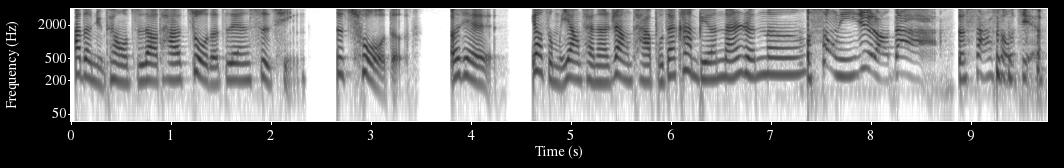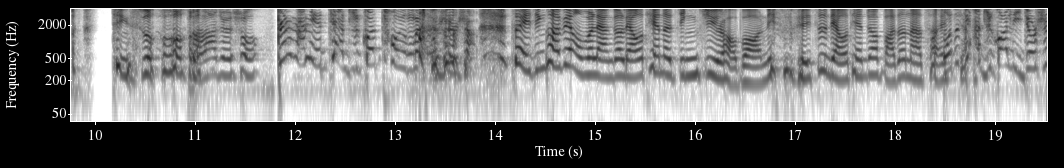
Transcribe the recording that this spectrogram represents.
他的女朋友知道他做的这件事情是错的？而且要怎么样才能让他不再看别的男人呢？我送你一句老大的杀手锏，请说。老大就会说。不要拿你的价值观套用在我身上，这已经快变我们两个聊天的金句了，好不好？你每次聊天就要把这拿出来。我的价值观里就是，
